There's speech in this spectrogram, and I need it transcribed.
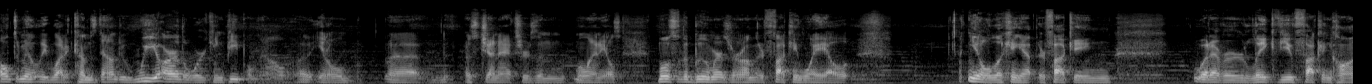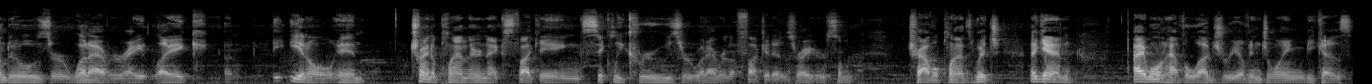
ultimately what it comes down to. We are the working people now. Uh, you know, uh, us Gen Xers and millennials, most of the boomers are on their fucking way out. You know, looking at their fucking whatever Lakeview fucking condos or whatever, right? Like, you know, and trying to plan their next fucking sickly cruise or whatever the fuck it is, right? Or some travel plans, which again, I won't have the luxury of enjoying because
